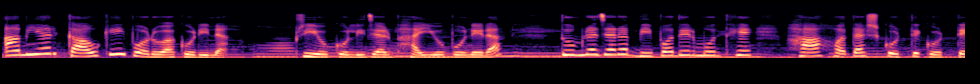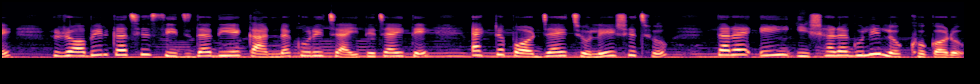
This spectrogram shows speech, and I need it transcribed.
আমি আর কাউকেই পরোয়া করি না। প্রিয় কলিজার ভাই ও বোনেরা, তোমরা যারা বিপদের মধ্যে হা হতাশ করতে করতে রবের কাছে সিজদা দিয়ে কান্না করে চাইতে চাইতে একটা পর্যায়ে চলে এসেছ, তারা এই ইশারাগুলি লক্ষ্য করো।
